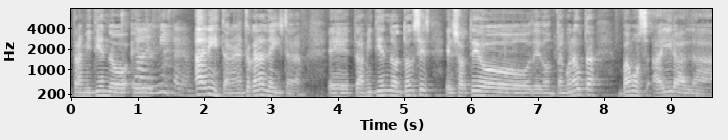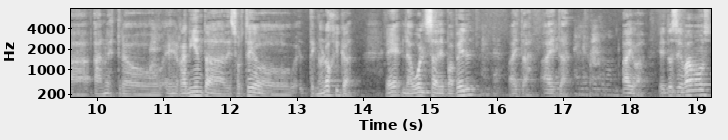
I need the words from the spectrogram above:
transmitiendo el... No, en Instagram. Ah, en Instagram, en nuestro canal de Instagram. Eh, transmitiendo entonces el sorteo de Don Tangonauta. Vamos a ir a, la, a nuestra herramienta de sorteo tecnológica, eh, la bolsa de papel. Ahí está, ahí está. Ahí la estoy tomando. Ahí va. Entonces vamos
